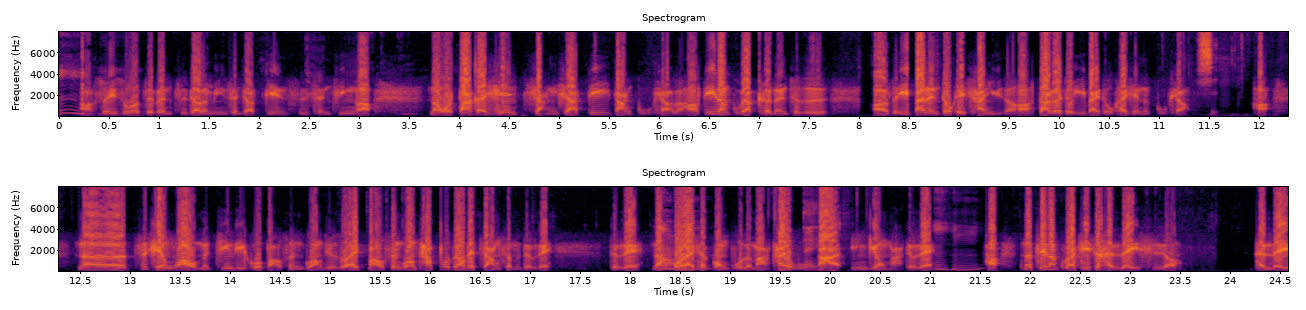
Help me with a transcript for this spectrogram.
嗯，啊，所以说这份资料的名称叫点石成金哈。那我大概先讲一下第一档股票了哈。第一档股票可能就是啊，这一般人都可以参与的哈，大概就一百多块钱的股票是。好，那之前的话我们经历过宝盛光，就是说，哎，宝盛光它不知道在涨什么，对不对？对不对？那后来才公布了嘛，它有五大应用嘛，对不对？好，那这张股票其实很类似哦，很类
